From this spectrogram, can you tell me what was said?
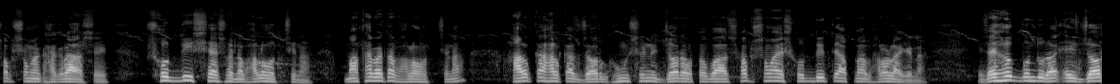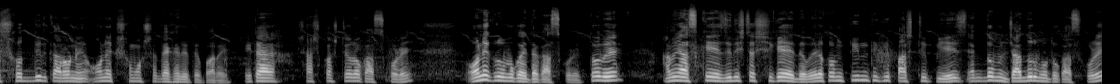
সব সময় ঘাগরা আসে, সর্দি শেষ হয় না, ভালো হচ্ছে না, মাথা ব্যথা ভালো হচ্ছে না, হালকা হালকা জ্বর ঘুমশ্রেণীর জ্বর অথবা সব সময় সর্দিতে আপনার ভালো লাগে না। যাই হোক বন্ধুরা, এই জ্বর, সর্দির কারণে অনেক সমস্যা দেখা দিতে পারে। এটা শ্বাসকষ্টেরও কাজ করে, অনেক উপকারিতা কাজ করে। তবে আমি আজকে এই জিনিসটা শিখিয়ে দেবো। এরকম তিন থেকে পাঁচটি পিএইচ একদম জাদুর মতো কাজ করে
